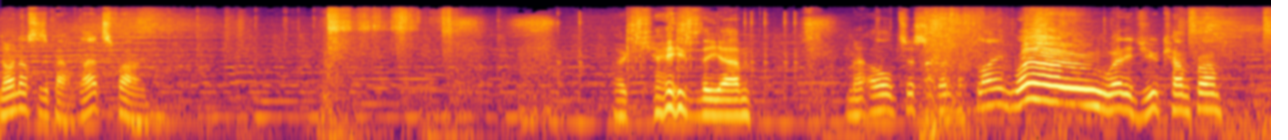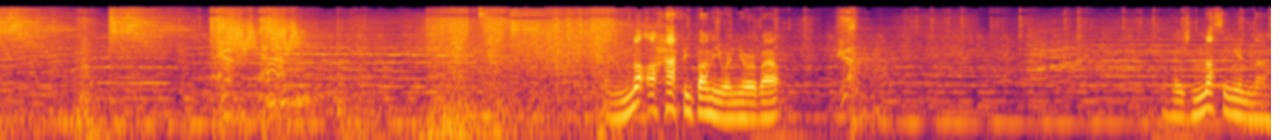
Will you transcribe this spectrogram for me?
No one else is about. That's fine. Okay, the um, metal just went flying. Whoa! Where did you come from? I'm not a happy bunny when you're about. There's nothing in there.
